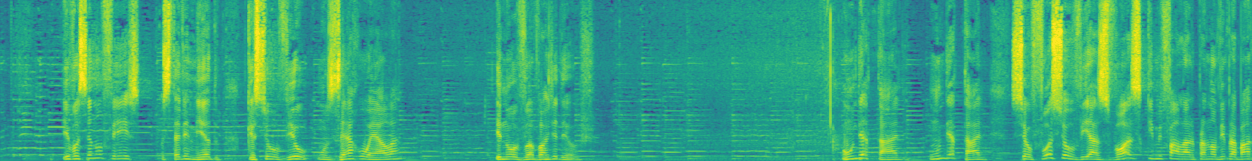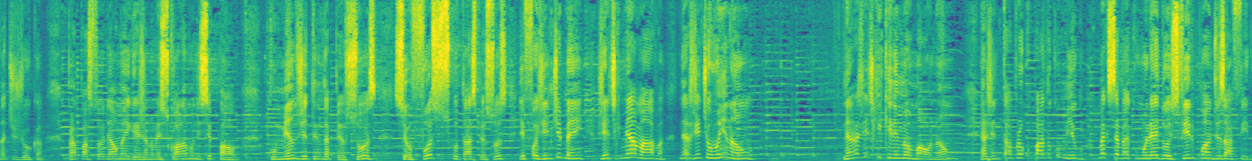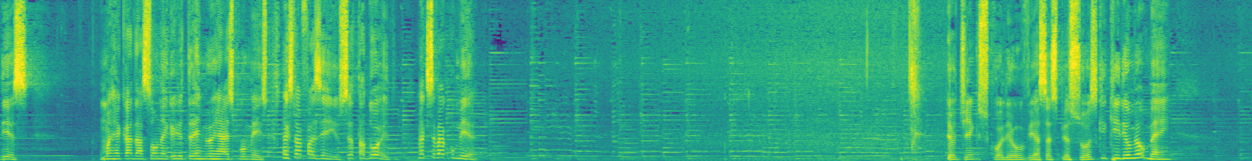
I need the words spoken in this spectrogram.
E você não fez, você teve medo, porque você ouviu um Zé Ruela e não ouviu a voz de Deus. Um detalhe, um detalhe. Se eu fosse ouvir as vozes que me falaram para não vir para a Barra da Tijuca, para pastorear uma igreja numa escola municipal, com menos de 30 pessoas, se eu fosse escutar as pessoas, e foi gente bem, gente que me amava, não era gente ruim, não. Não era gente que queria meu mal, não. Era gente que estava preocupada comigo. Como é que você vai com mulher e dois filhos para um desafio desse? uma arrecadação na igreja de 3 mil reais por mês. Como é que você vai fazer isso? Você está doido? Como é que você vai comer? Eu tinha que escolher ouvir essas pessoas que queriam o meu bem.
